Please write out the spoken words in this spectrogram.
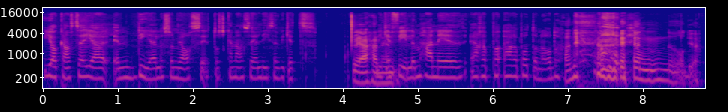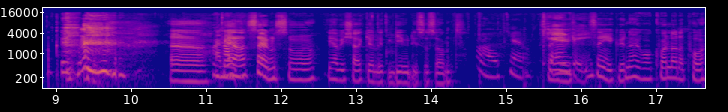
jag kan säga en del som jag har sett och så kan han säga liksom vilket, Ja, han är, vilken en, film. Han är Harry, Po- Harry Potter-nörd. han är, är en nörd ja. Eh, Han är- ja, sen så, ja vi käkade lite godis och sånt. Ja. Ja. Sen gick, Candy. sen gick vi ner och kollade på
